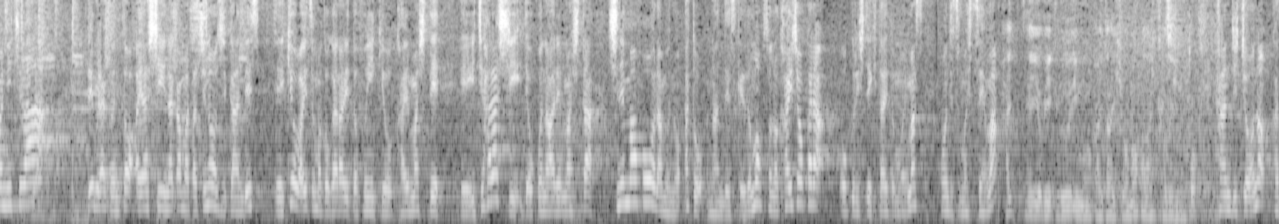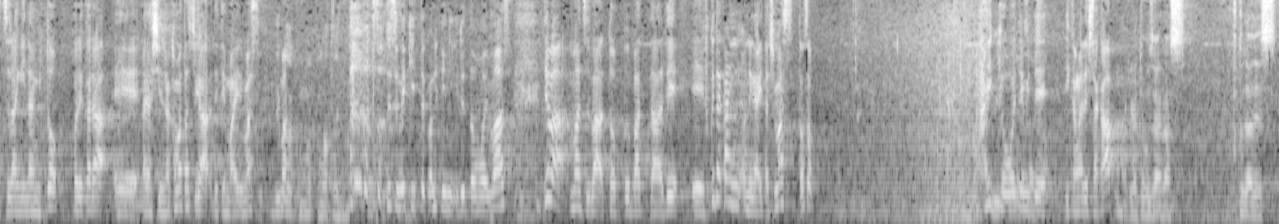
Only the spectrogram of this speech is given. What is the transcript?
こんにちは。デブラ君と怪しい仲間たちの時間です、えー今日はいつもとがらりと雰囲気を変えまして、えー市原市で行われましたシネマフォーラムの後なんですけれどもその会場からお送りしていきたいと思います本日も出演ははい、えー予備役ブルーリンモノ会代表の荒木和弘と幹事長の桂木奈美とこれから、えー怪しい仲間たちが出てまいりますまデブラ君はこの辺りに、そうですね、きっとこの辺にいると思います。では、まずはトップバッターで、えー福田会員お願いいたします。どうぞ。はい、今日終えてみていかがでしたか？ありがとうございます。福田です、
